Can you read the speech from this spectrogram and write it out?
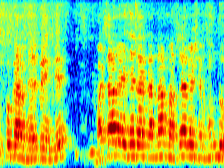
ఉప్పు కారం సరిపోయింది. మసాలా వేసేదాకన్నా మసాలా వేసే ముందు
